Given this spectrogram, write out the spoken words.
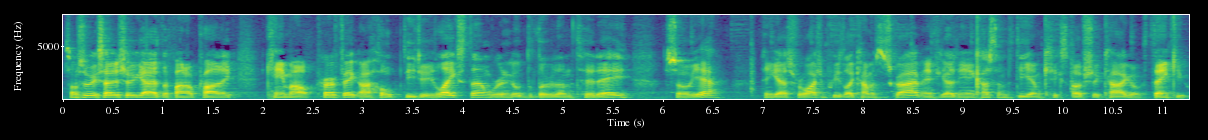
So I'm super excited to show you guys the final product. Came out perfect. I hope DJ likes them. We're going to go deliver them today. So yeah, thank you guys for watching. Please like, comment, subscribe. And if you guys need any customs, DM Kicks of Chicago. Thank you.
